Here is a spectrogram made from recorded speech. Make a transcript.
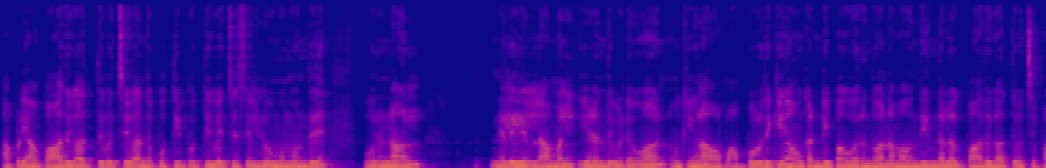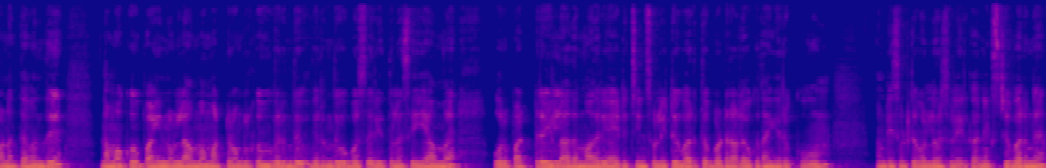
அப்படி அவன் பாதுகாத்து வச்சு அந்த பொத்தி பொத்தி வச்ச செல்வமும் வந்து ஒரு நாள் நிலையில்லாமல் இழந்து விடுவான். ஓகேங்களா? அப்ப- அவன் கண்டிப்பாக வருந்துவான். நம்ம வந்து இந்த அளவுக்கு பாதுகாத்து வச்ச பணத்தை வந்து நமக்கும் பயனுள்ளாமல் மற்றவங்களுக்கும் விருந்து விருந்து உபசரித்தலும் செய்யாமல் ஒரு பற்று இல்லாத மாதிரி ஆயிடுச்சின்னு சொல்லிட்டு வருத்தப்படுற அளவுக்கு தான் இருக்கும். அப்படி சொல்லிட்டு வள்ளுவர் சொல்லியிருக்கார். நெக்ஸ்ட்டு பாருங்கள்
